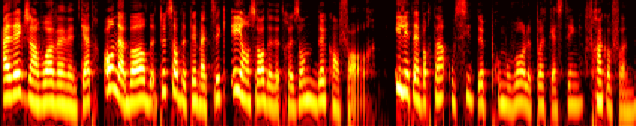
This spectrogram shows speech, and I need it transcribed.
Avec J'envoie 2024, on aborde toutes sortes de thématiques et on sort de notre zone de confort. Il est important aussi de promouvoir le podcasting francophone.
